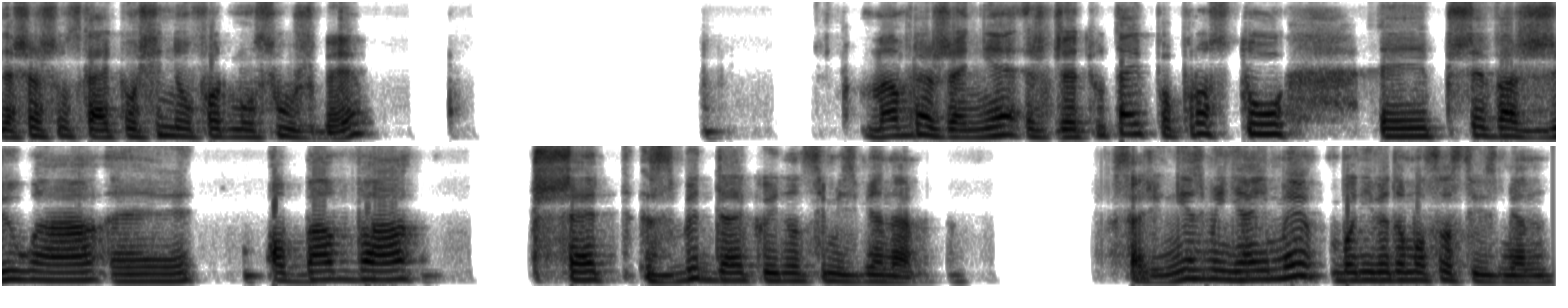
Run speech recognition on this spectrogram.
na szerszą skalę jakąś inną formą służby? mam wrażenie, że tutaj po prostu y, przeważyła y, obawa przed zbyt daleko idącymi zmianami. W zasadzie nie zmieniajmy, bo nie wiadomo, co z tych zmian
